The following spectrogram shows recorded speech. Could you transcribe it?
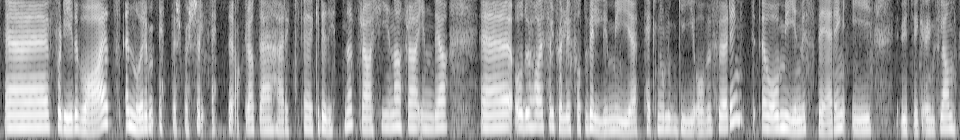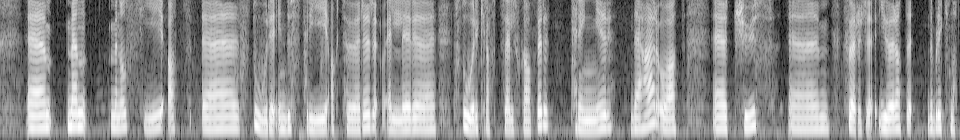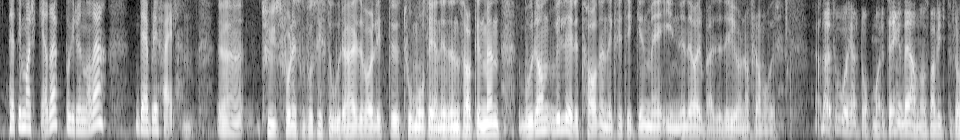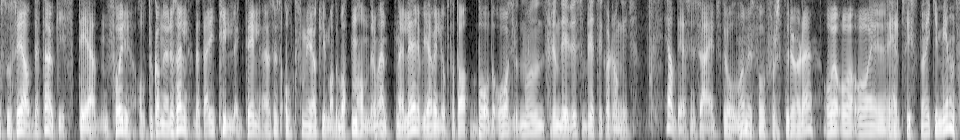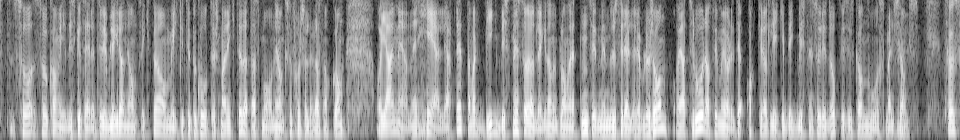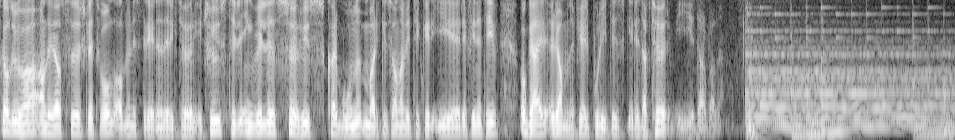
Eh, fordi det var et enorm etterspørsel etter akkurat det her eh, kredittene fra Kina, fra India. Eh, og du har selvfølgelig fått veldig mye teknologioverføring og mye investering i utviklingsland. Men, men, å si at store industriaktører eller store kraftselskaper trenger det her, og at Choose eh, fører, gjør at det, det, blir knapphet i markedet pga. det, det blir feil. Uh, Truls får nesten få siste ordet her. Det var litt uh, to mot én i den saken. Men hvordan vil dere ta denne kritikken med inn i det arbeidet dere gjør nå framover? Ja, det er to helt åpenbare ting. Det ene som er viktig for oss å si, er at dette er jo ikke istedenfor alt du kan gjøre selv. Dette er i tillegg til. Jeg syns altfor mye av klimadebatten handler om enten-eller. Vi er veldig opptatt av både og. Så du må fremdeles brette kartonger? Ja, det syns jeg er helt strålende, hvis folk fortsetter å gjøre det. Og, og, og, helt sist, men ikke minst, så, så, kan vi diskutere til vi blir grønne i ansiktet om hvilke typer kvoter som er riktig. Dette er små nyanseforskjeller det er snakk om. Og jeg mener helhjertet det har vært big business å ødelegge denne planeten siden den industrielle revolusjon, og jeg tror at vi må gjøre det til akkurat like big business å rydde opp hvis vi skal ha noe som helst sjanse. Takk skal du ha, Andreas Slettvold, administrerende direktør i Choose, til Ingvild Sørhus, karbonmarkedsanalytiker i Refinitiv, og Geir Ramnefjell, politisk redaktør i Dagbladet.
